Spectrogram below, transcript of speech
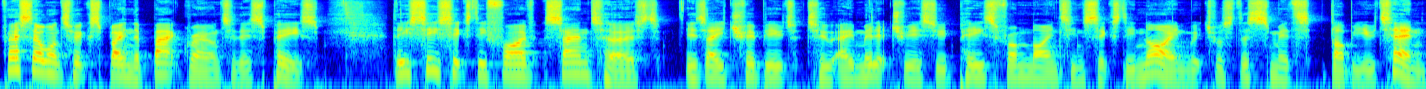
first I want to explain the background to this piece. The C65 Sandhurst is a tribute to a military issued piece from 1969, which was the Smiths W10.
